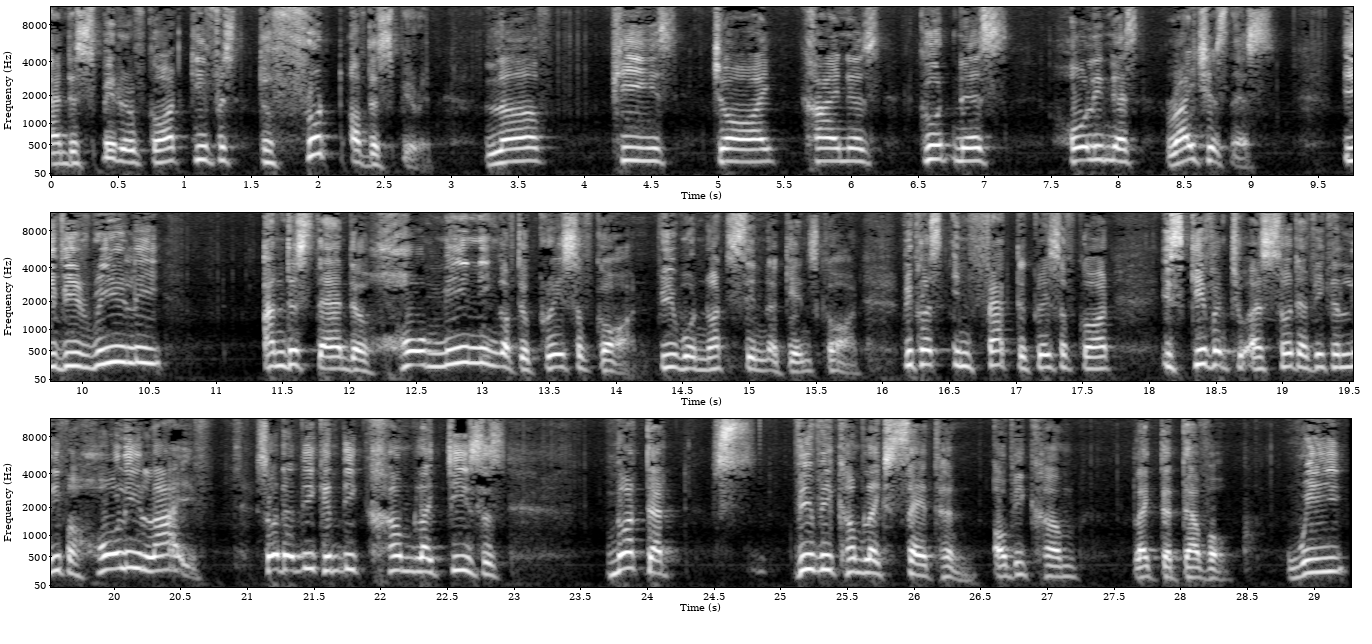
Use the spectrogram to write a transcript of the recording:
And the Spirit of God gives us the fruit of the Spirit. Love, peace, joy, kindness, goodness, holiness, righteousness. If we really understand the whole meaning of the grace of God, we will not sin against God. Because in fact, the grace of God is given to us so that we can live a holy life, so that we can become like Jesus. Not that we become like Satan or become like the devil. We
